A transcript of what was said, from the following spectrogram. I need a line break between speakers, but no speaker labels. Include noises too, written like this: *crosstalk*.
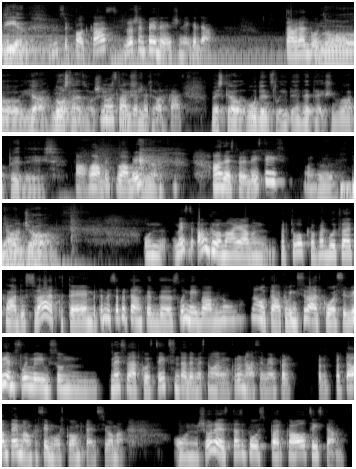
Labdien!
Mums ir podkāsts, droši vien pēdējais šajā gadā. Tā varētu būt.
No, jā, noslēdzošais.
Noslēdzošais podkāsts.
Mēs kā ūdenslīdē neteiksim vārdu pēdējais.
Ah, labi, labi. *laughs* Andrēs Predistīs. Un,
jā un Džona.
un mēs apdomājām par to, ka varbūt vajag kādu svētku tēmu, bet tad mēs sapratām, ka slimībām nu, nav tā, ka viņas svētkos ir vienas slimības un nesvētkos citas. Tādēļ mēs nolēmām, ka runāsim vien par, par, par tām tēmām, kas ir mūsu kompetences jomā. Un šoreiz tas būs par kaulu cistām.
